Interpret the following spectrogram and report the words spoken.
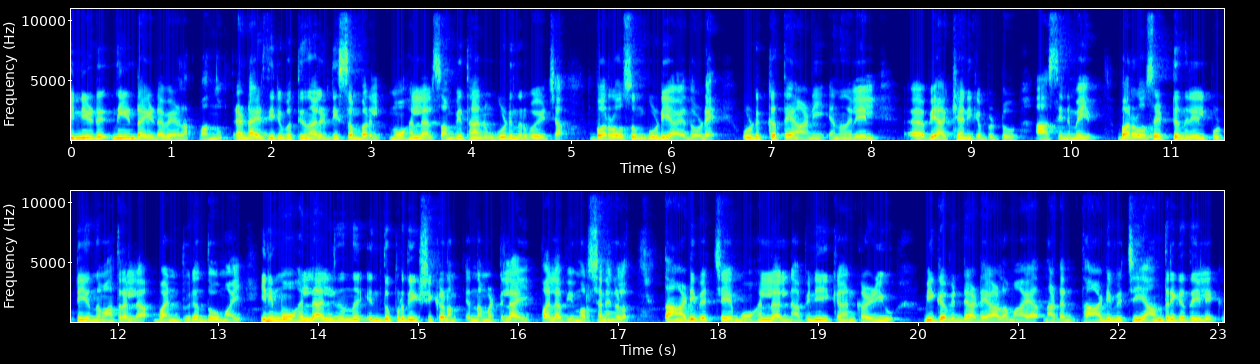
പിന്നീട് നീണ്ട ഇടവേള വന്നു. രണ്ടായിരത്തി ഇരുപത്തിനാല് ഡിസംബറിൽ മോഹൻലാൽ സംവിധാനം കൂടി നിർവഹിച്ച ബറോസും കൂടി ആയതോടെ ഒടുക്കത്തെ ആണി എന്ന നിലയിൽ വ്യാഖ്യാനിക്കപ്പെട്ടു ആ സിനിമയും. ബറോസ് എട്ട് നിലയിൽ പൊട്ടിയെന്ന് മാത്രമല്ല വൻ ദുരന്തവുമായി. ഇനി മോഹൻലാലിൽ നിന്ന് എന്തു പ്രതീക്ഷിക്കണം എന്ന മട്ടിലായി പല വിമർശനങ്ങളും. താടി വെച്ചേ മോഹൻലാലിന് അഭിനയിക്കാൻ കഴിയൂ മികവിന്റെ അടയാളമായ നടൻ താടി വെച്ച് യാന്ത്രികതയിലേക്ക്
